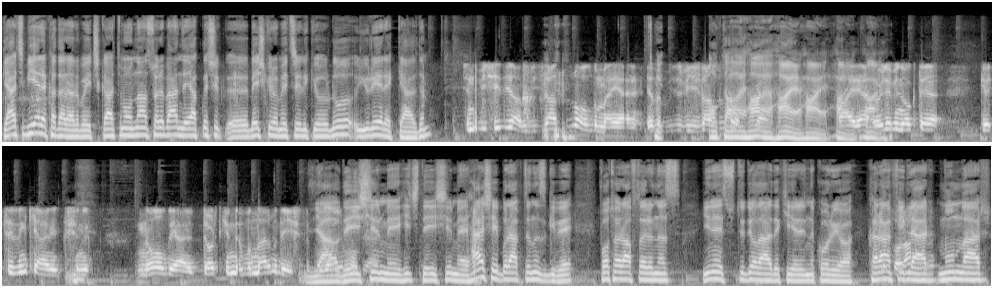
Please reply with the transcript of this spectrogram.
gerçi bir yere kadar arabayı çıkarttım. Ondan sonra ben de yaklaşık 5 kilometrelik yolu yürüyerek geldim. Diyeceğim. Vicdansız mı oldum ben yani? Ya da biz vicdansız mı Oktay, olduk hayır, yani? hayır, hayır, Hayır hayır. yani hayır. öyle bir noktaya getirdin ki yani şimdi ne oldu yani? Dört günde bunlar mı değişti? Bunlar Ya oldu değişir yani? mi? Hiç değişir mi? Her şey bıraktığınız gibi fotoğraflarınız yine stüdyolardaki yerini koruyor. Karanfiller, mumlar.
